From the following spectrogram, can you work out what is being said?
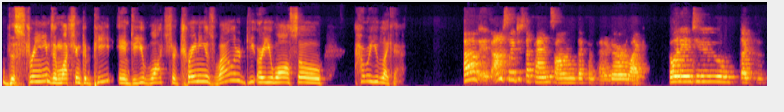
the streams and watch them compete? And do you watch their training as well, or do you, are you also how are you like that? Um, it honestly just depends on the competitor. Like going into like the,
